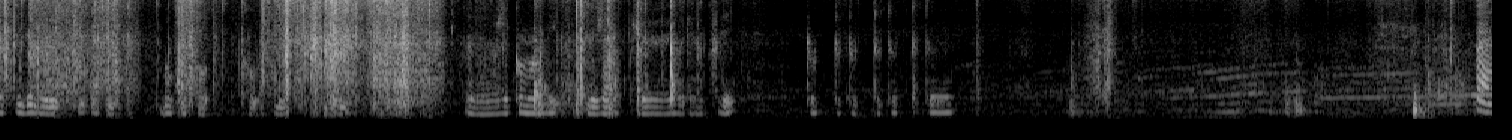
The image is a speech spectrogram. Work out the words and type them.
Suis désolé si ça fait beaucoup trop, trop Alors j'ai commandé déjà, je vais regarder tout, tout, tout, tout, tout, tout, tout. Ah,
